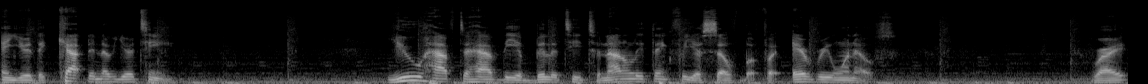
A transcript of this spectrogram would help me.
and you're the captain of your team, you have to have the ability to not only think for yourself, but for everyone else. Right?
